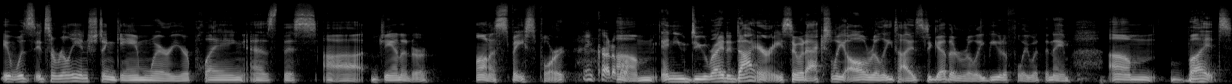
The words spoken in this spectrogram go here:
It was it's a really interesting game where you're playing as this uh, janitor on a spaceport. Incredible. Um, and you do write a diary, so it actually all really ties together really beautifully with the name. Um, but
